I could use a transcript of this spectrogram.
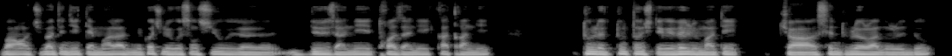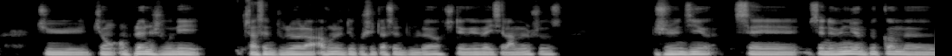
bon, tu vas te dire que tu es malade, mais quand tu le ressens sur euh, deux années, trois années, quatre années, tout le, tout le temps, tu te réveilles le matin, tu as cette douleur-là dans le dos, tu, tu en, en pleine journée, tu as cette douleur-là, avant de te coucher, tu as cette douleur, tu te réveilles, c'est la même chose. Je veux dire, c'est, c'est devenu un peu comme, euh,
